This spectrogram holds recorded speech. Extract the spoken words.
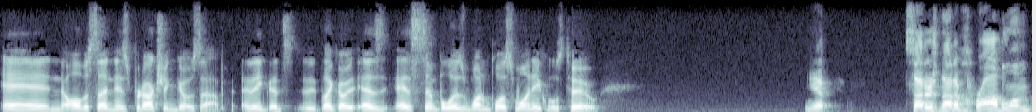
and all of a sudden his production goes up. I think that's like a, as as simple as one plus one equals two. Yep, Sutter's not a problem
